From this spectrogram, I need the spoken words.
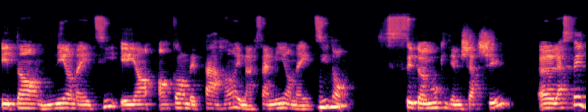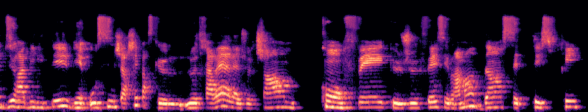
étant né en Haïti, ayant encore mes parents et ma famille en Haïti. Mm-hmm. Donc, c'est un mot qui vient me chercher. L'aspect durabilité vient aussi me chercher parce que le travail à la Jeune Chambre qu'on fait, que je fais, c'est vraiment dans cet esprit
